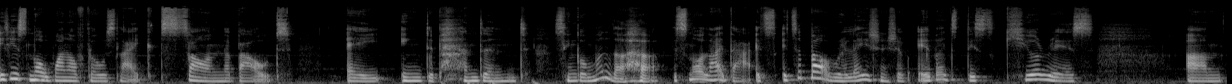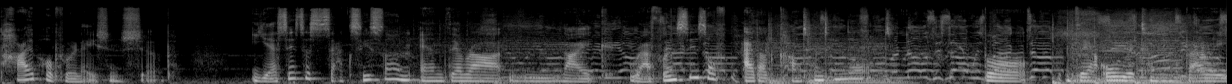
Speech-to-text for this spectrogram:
it is not one of those like song about a independent single mother. It's not like that. It's it's about relationship. It's this curious um, type of relationship. Yes, it's a sexy song, and there are like references of adult content in it, but they are all written in a very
